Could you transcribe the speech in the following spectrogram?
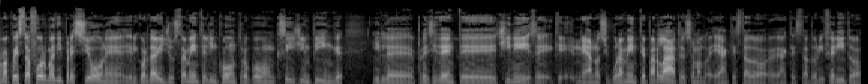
ma questa forma di pressione, ricordavi giustamente l'incontro con Xi Jinping, il presidente cinese, che ne hanno sicuramente parlato, insomma, è anche stato, è anche stato riferito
